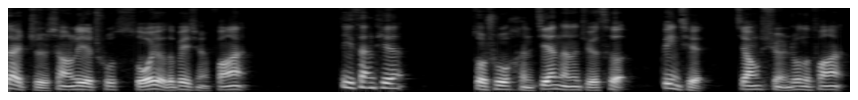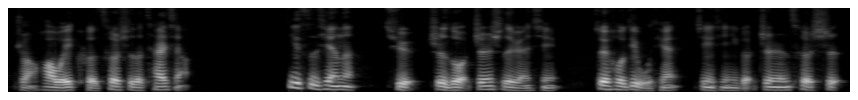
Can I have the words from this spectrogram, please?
在纸上列出所有的备选方案。第三天。做出很艰难的决策，并且将选中的方案转化为可测试的猜想。第四天呢，去制作真实的原型。最后第五天进行一个真人测试。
